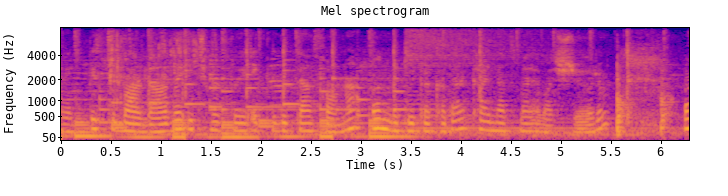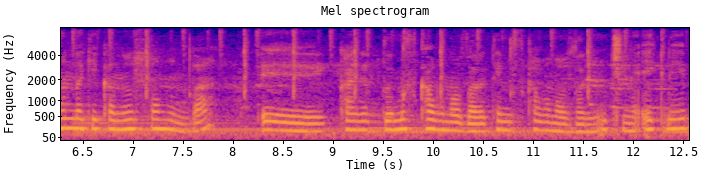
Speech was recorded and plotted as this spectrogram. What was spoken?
Evet, bir su bardağı da içme suyu ekledikten sonra 10 dakika kadar kaynatmaya başlıyorum. 10 dakikanın sonunda e, kaynattığımız kavanozları, temiz kavanozların içine ekleyip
